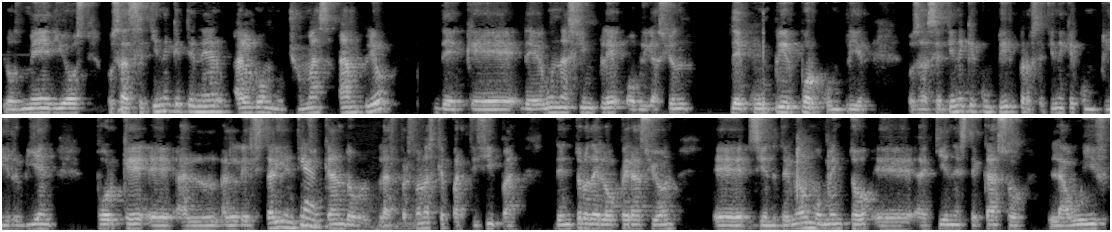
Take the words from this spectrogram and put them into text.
los medios, o sea, se tiene que tener algo mucho más amplio de que de una simple obligación de cumplir por cumplir. O sea, se tiene que cumplir, pero se tiene que cumplir bien, porque eh, al, estar identificando las personas que participan dentro de la operación, eh, si en determinado momento, eh, aquí en este caso, la UIF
